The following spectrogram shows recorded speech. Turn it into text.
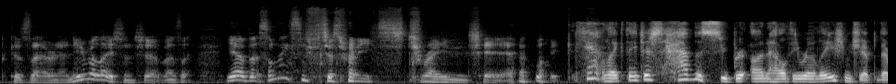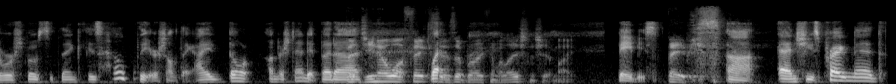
because they're in a new relationship. And it's like, yeah, but something seems just really strange here. like, yeah, like they just have this super unhealthy relationship that we're supposed to think is healthy or something. I don't understand it, but uh, but do you know what fixes like- a broken relationship, Mike? babies. Babies. Uh, and she's pregnant.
